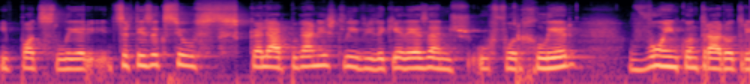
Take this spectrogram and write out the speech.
e pode-se ler. De certeza que se eu se calhar pegar neste livro e daqui a 10 anos o for reler, vou encontrar outra,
